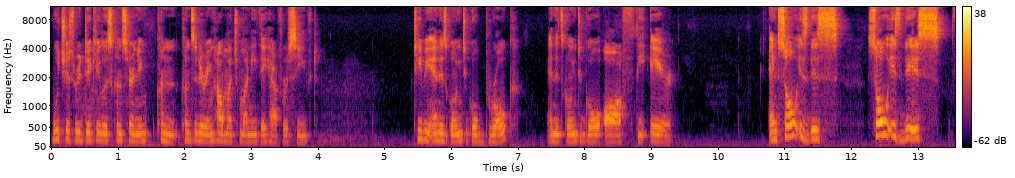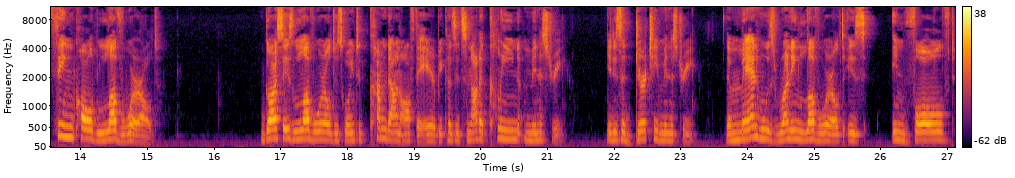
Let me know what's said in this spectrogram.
which is ridiculous concerning con- considering how much money they have received. TBN is going to go broke and it's going to go off the air. And so is this so is this thing called Love World. God says Love World is going to come down off the air because it's not a clean ministry. It is a dirty ministry. The man who is running Love World is involved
